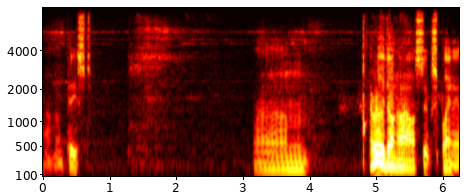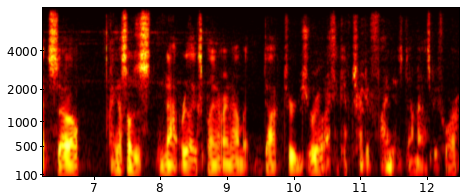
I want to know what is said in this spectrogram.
Um, paste. I really don't know how else to explain it, so I guess I'll just not really explain it right now. But Dr. Drew, I think I've tried to find his dumbass before.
